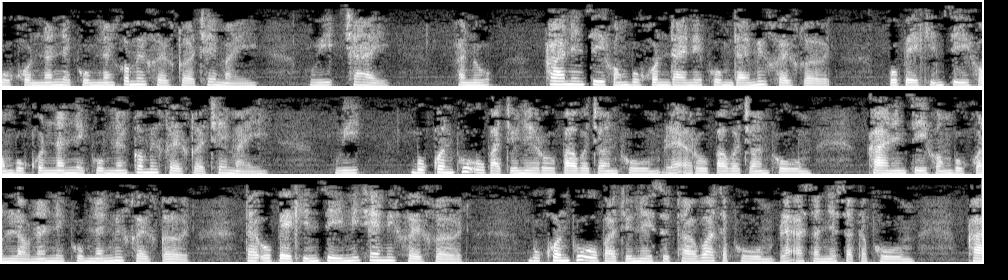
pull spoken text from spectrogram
บุคคลนั้นในภูมินั้นก็ไม่เคยเกิดใช่ไหม วิ ใช่ อนุ คานินทรีย์ของบุคคลใดในภูมิใดไม่เคยเกิดปุเปกินทรีย์ของบุคคลนั้นในภูมินั้นก็ไม่เคยเกิดใช่ไหม วิ บุคคลผู้อุบัติอยู่ในรูปาวจรภูมิ และอรูปาวจรภูมิ คานินทรีย์ของบุคคลเหล่านั้นในภูมินั้นไม่เคยเกิด แต่อุเปกินทรีย์ไม่ใช่ไม่เคยเกิด บุคคลผู้อุบัติอยู่ในสุทธาวาสภูมิ และอสัญญสัตตภูมิ คา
